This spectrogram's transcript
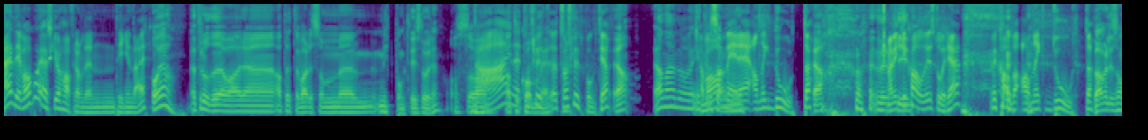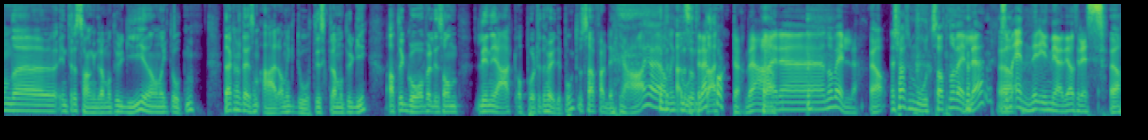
Nei, det var bare jeg skulle ha fram den tingen der. Å ja. Jeg trodde det var, uh, at dette var liksom uh, midtpunktet i historien. Og så Nei, at det dette kom slutt, mer. Det var sluttpunktet, ja. Ja. ja, nei, det var Det var mer anekdote. Ja, Jeg vil ikke kalle det historie, vi kaller det anekdote. Det var veldig sånn uh, interessant dramaturgi i den anekdoten. Det er kanskje det som er anekdotisk dramaturgi. At det går veldig sånn lineært oppover til et høydepunkt, og så er det ferdig. Ja, ja, ja, Det er sånn anekdoter er korte. Det er uh, novelle. Ja. En slags motsatt novelle som ender in medias res. ja.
